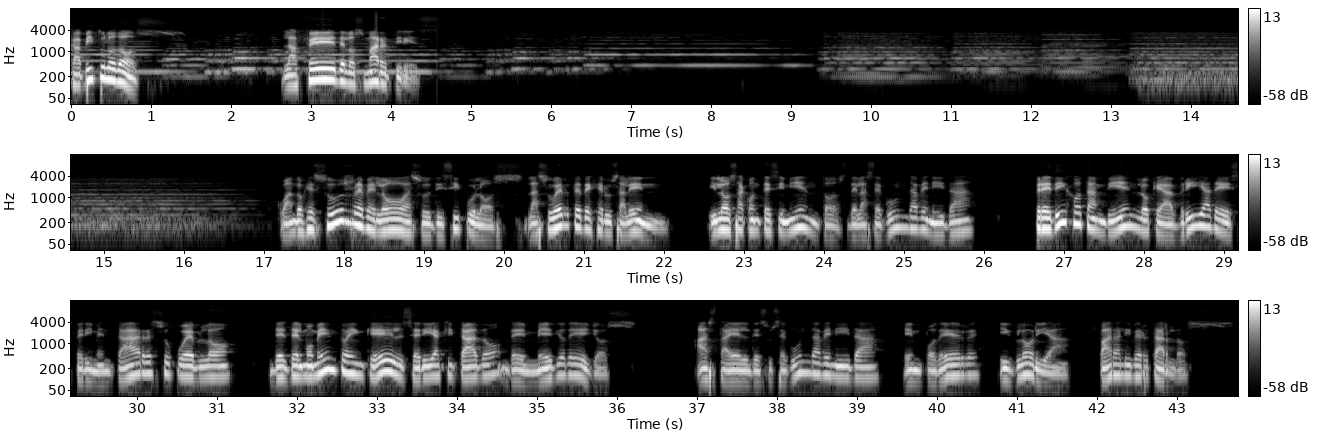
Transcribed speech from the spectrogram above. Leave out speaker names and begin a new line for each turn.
Capítulo 2 La fe de los mártires. Cuando Jesús reveló a sus discípulos la suerte de Jerusalén y los acontecimientos de la segunda venida, predijo también lo que habría de experimentar su pueblo desde el momento en que él sería quitado de en medio de ellos, hasta el de su segunda venida en poder y gloria para libertarlos.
